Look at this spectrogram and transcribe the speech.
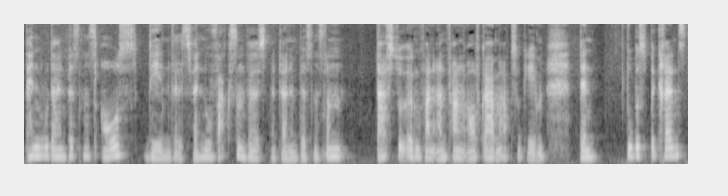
wenn du dein Business ausdehnen willst, wenn du wachsen willst mit deinem Business, dann darfst du irgendwann anfangen, Aufgaben abzugeben. Denn du bist begrenzt,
